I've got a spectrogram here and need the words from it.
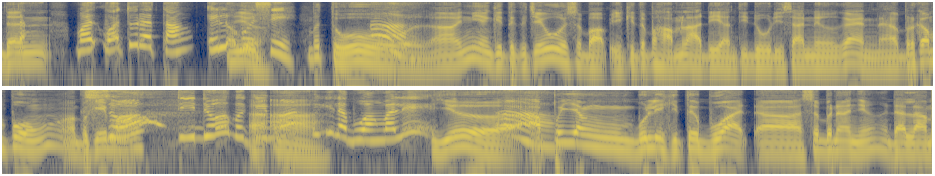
Dan- wa- waktu datang elok Ya, bersih. Betul. Ha. Ha. ini yang kita kecewa sebab ya kita faham lah ada yang tidur di sana kan. Ha, berkampung, ha, berkemah. So, tidur Ah, ah. berkemah, pergilah buang balik. Ya, Ha. apa yang boleh kita buat uh, sebenarnya dalam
